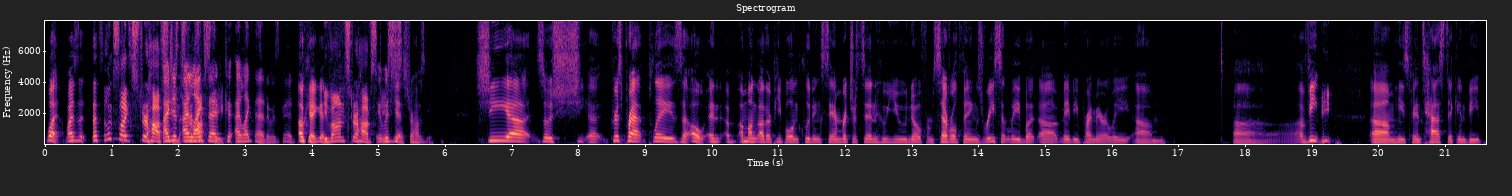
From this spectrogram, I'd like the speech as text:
what? Why is it? That's It looks like Strahovski. i just i like that i like that it was good okay. Good. Yvonne Strahovski. It was yeah, Strahovski. She uh so she uh, Chris Pratt plays uh, oh and uh, among other people including Sam Richardson who you know from several things recently but uh maybe primarily um uh Veep. Veep. Um he's fantastic in Veep.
